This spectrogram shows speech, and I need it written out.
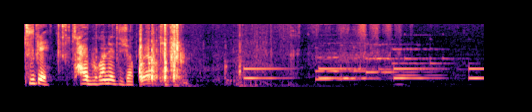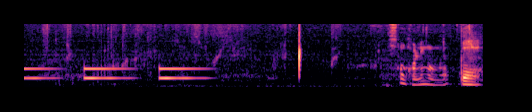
두 개 잘 보관해 두셨고요. 시동 걸린 건가요? 네.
